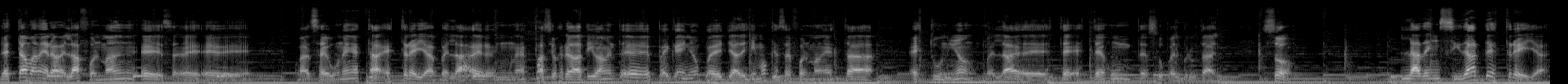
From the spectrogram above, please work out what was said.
de esta manera, ¿verdad? Forman, eh, eh, eh, se unen estas estrellas, ¿verdad? En un espacio relativamente pequeño, pues ya dijimos que se forman estas esta unión, ¿verdad? Este, este junte súper brutal. So, la densidad de estrellas,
